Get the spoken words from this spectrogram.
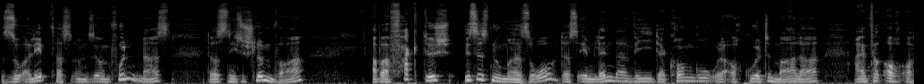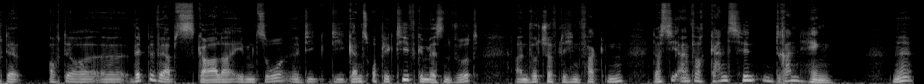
so erlebt hast und so empfunden hast, dass es nicht so schlimm war. Aber faktisch ist es nun mal so, dass eben Länder wie der Kongo oder auch Guatemala einfach auch auf der, auf der äh, Wettbewerbsskala eben so, äh, die, die ganz objektiv gemessen wird an wirtschaftlichen Fakten, dass die einfach ganz hinten dran hängen. Ne?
